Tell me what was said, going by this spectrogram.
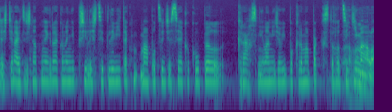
ještě navíc, když na to někdo jako není příliš citlivý, tak má pocit, že si jako koupil krásný lanížový pokrm a pak z toho cítí on, málo.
